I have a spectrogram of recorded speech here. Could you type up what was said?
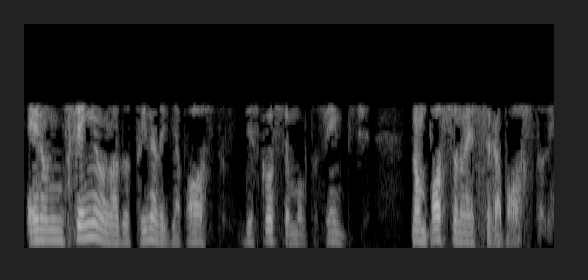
e non insegnano la dottrina degli apostoli. Il discorso è molto semplice, non possono essere apostoli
